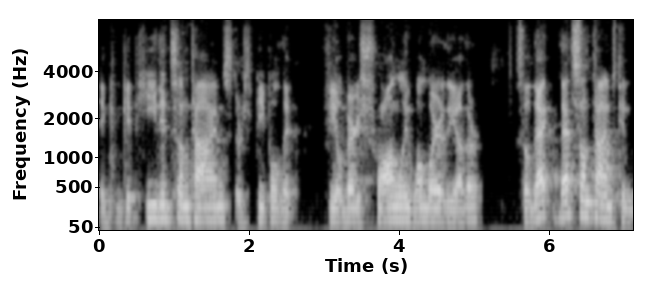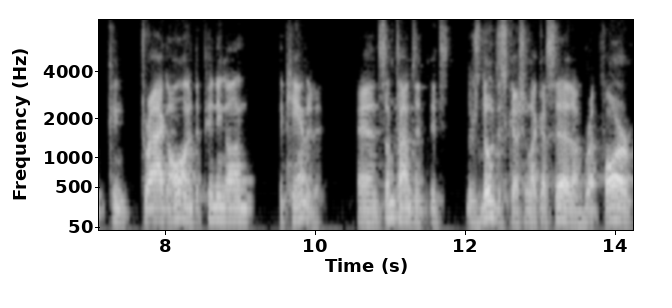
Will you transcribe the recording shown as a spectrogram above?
It can get heated sometimes. There's people that feel very strongly one way or the other. So that that sometimes can can drag on depending on the candidate. And sometimes it, it's there's no discussion, like I said, on Brett Favre.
